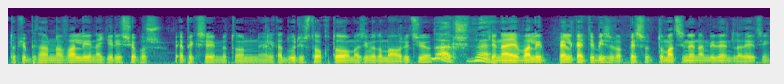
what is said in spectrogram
το πιο πιθανό να βάλει να γυρίσει όπως έπαιξε με τον Ελκαντουρί στο 8 μαζί με τον Μαουρίτσιο. Εντάξει, ναι. Και να βάλει πέλκα και μπίσεβα. Πες ότι το μάτι είναι 1-0 δηλαδή. Έτσι.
